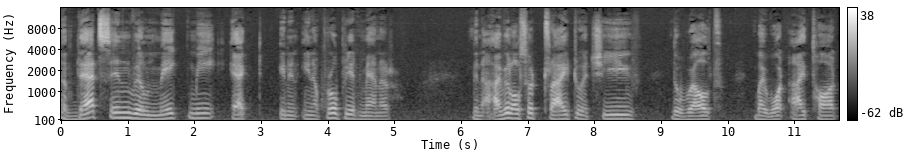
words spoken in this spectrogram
Now, that sin will make me act in an inappropriate manner. Then I will also try to achieve the wealth by what I thought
